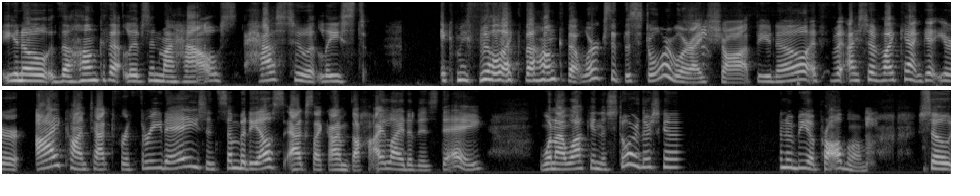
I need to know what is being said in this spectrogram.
you know, the hunk that lives in my house has to at least make me feel like the hunk that works at the store where I shop. You know, if I said if I can't get your eye contact for three days and somebody else acts like I'm the highlight of his day, when I walk in the store, there's gonna gonna be a problem. So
